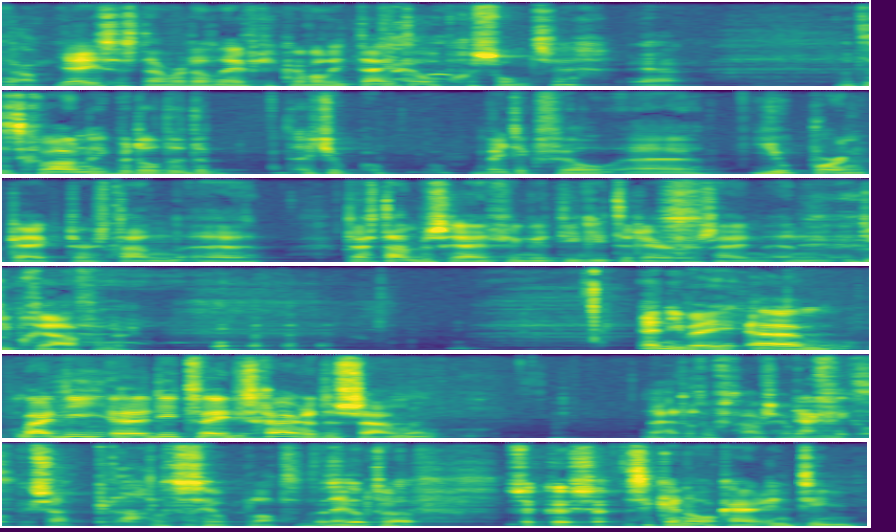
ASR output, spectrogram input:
Nou, Jezus, daar worden dan even je kwaliteiten opgesomd, zeg. ja. Dat is gewoon... Ik bedoel, de, de- als je op, op, weet ik veel, eh YouPorn kijkt... Daar staan, eh, daar staan beschrijvingen die literairder zijn en diepgravender. Anyway, ehm, maar die, eh, die twee die scharen dus samen. Nou, dat hoeft trouwens helemaal Dat vind niet. ik ook zo plat. Dat is heel plat. Dat is neem heel plat. Ze kussen. Ze kennen elkaar intiem.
